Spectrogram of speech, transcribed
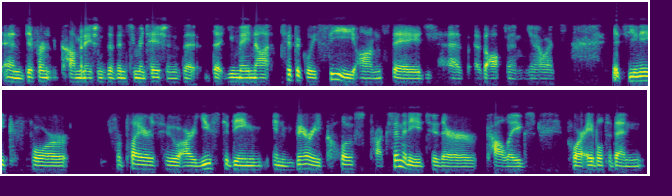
and different combinations of instrumentations that that you may not typically see on stage as as often. You know, it's it's unique for for players who are used to being in very close proximity to their colleagues who are able to then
